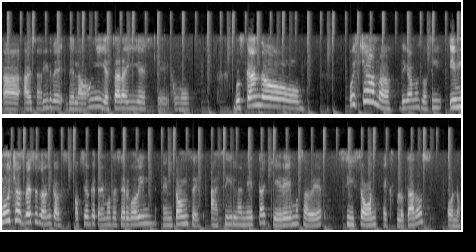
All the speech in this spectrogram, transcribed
al salir de, de, la uni y estar ahí este, como buscando pues chama, digámoslo así. Y muchas veces la única opción que tenemos es ser Godín. Entonces, así la neta, queremos saber si son explotados o no.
